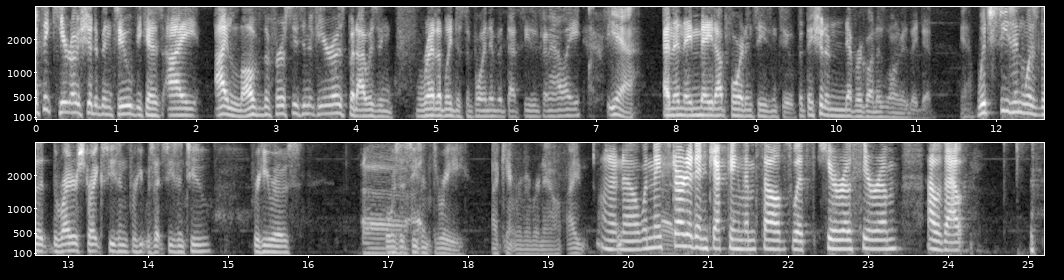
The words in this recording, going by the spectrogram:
I think Heroes should have been two because I I loved the first season of Heroes, but I was incredibly disappointed with that season finale. Yeah, And then they made up for it in season two, but they should have never gone as long as they did. yeah. Which season was the the writer's strike season for? Was that season two for Heroes, Uh, or was it season three? I can't remember now. I I don't know. When they I- started injecting themselves with hero serum, I was out.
